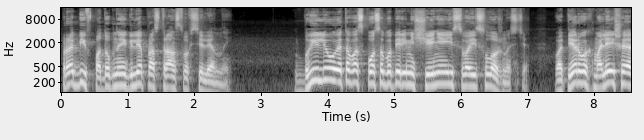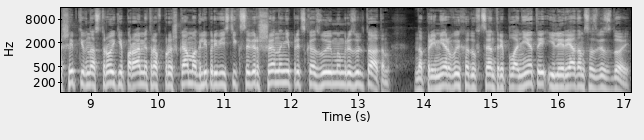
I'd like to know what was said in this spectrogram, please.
пробив подобно игле пространство Вселенной. Были у этого способа перемещения и свои сложности. Во-первых, малейшие ошибки в настройке параметров прыжка могли привести к совершенно непредсказуемым результатам, например, выходу в центре планеты или рядом со звездой.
